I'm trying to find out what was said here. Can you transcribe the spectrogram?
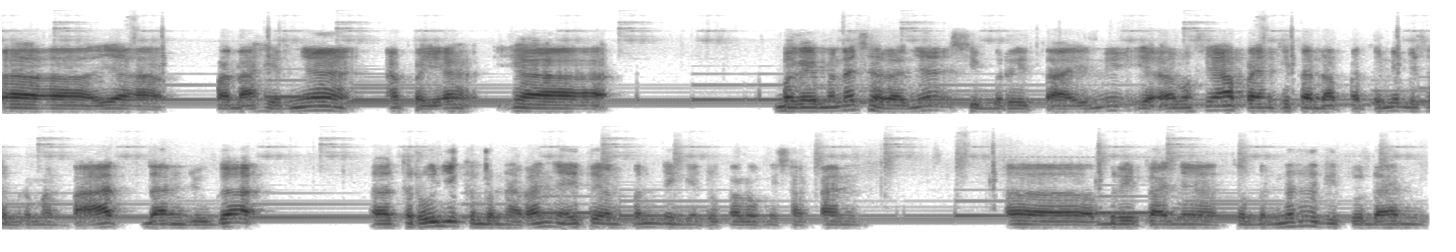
uh, ya pada akhirnya apa ya ya bagaimana caranya si berita ini ya maksudnya apa yang kita dapat ini bisa bermanfaat dan juga teruji kebenarannya itu yang penting gitu. Kalau misalkan uh, beritanya tuh bener gitu dan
